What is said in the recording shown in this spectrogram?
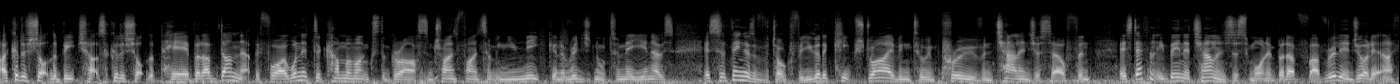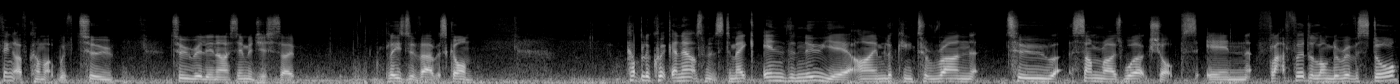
I could have shot the beach huts, I could have shot the pier, but I've done that before. I wanted to come amongst the grass and try and find something unique and original to me. You know, it's, it's the thing as a photographer, you've got to keep striving to improve and challenge yourself. And it's definitely been a challenge this morning, but I've, I've really enjoyed it. And I think I've come up with two, two really nice images. So pleased with how it's gone. A couple of quick announcements to make. In the new year, I'm looking to run two sunrise workshops in Flatford along the River Stour.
